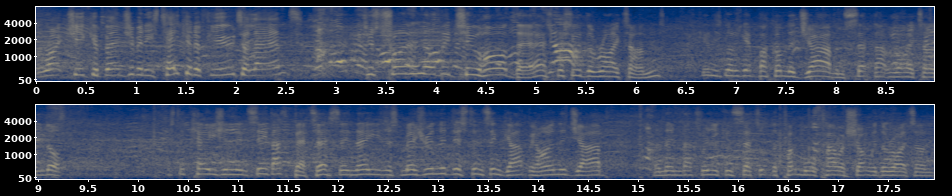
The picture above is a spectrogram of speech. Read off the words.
the right cheek of Benjamin. He's taken a few to land. Just trying a little bit too hard there, especially with the right hand. Again, he's got to get back on the jab and set that right hand up. Just occasionally, see, that's better. See, now you're just measuring the distance and gap behind the jab, and then that's when you can set up the more power shot with the right hand.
